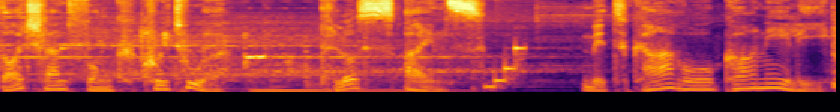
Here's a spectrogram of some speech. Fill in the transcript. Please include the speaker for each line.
Speaker 1: Deutschlandfunk Kultur Plus 1 mit Caro Corneli.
